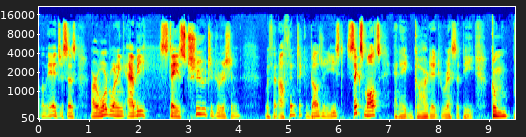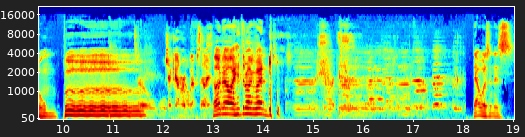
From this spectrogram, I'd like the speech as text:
on the edge it says our award-winning Abbey stays true to tradition with an authentic Belgian yeast, six malts, and a guarded recipe. Boom, boom, boom. So Check out our website. oh no, I hit the wrong button. I mean, you know, it's- there's something- that wasn't as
